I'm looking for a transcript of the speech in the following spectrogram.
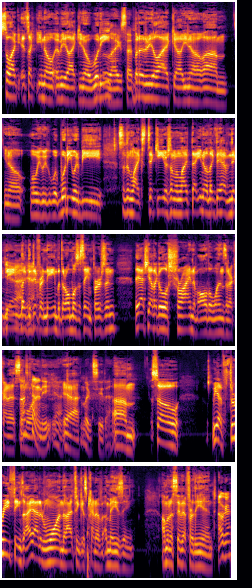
So like it's like you know it'd be like you know Woody, Legs but it'd be like uh, you know um, you know what we, we, Woody would be something like Sticky or something like that. You know, like they have nickname Yeah, like the different name, but they're almost the same person. They actually have like a little shrine of all the ones that are kind of That's similar. kind of neat. Yeah, Yeah. I'd like to see that. Um, so we have three things. I added one that I think is kind of amazing. I'm going to say that for the end. okay.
